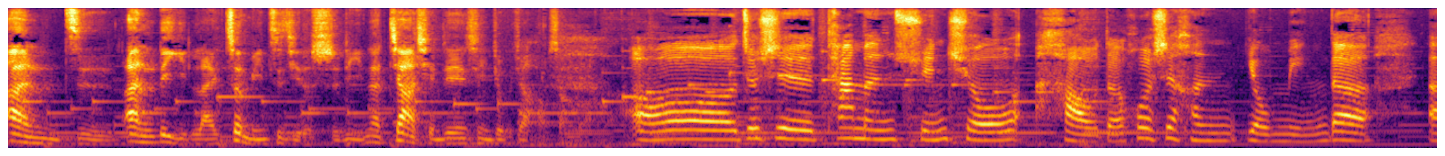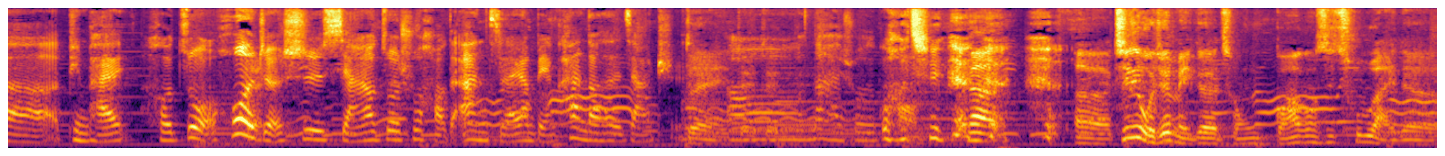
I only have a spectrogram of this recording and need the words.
案子案例来证明自己的实力，那价钱这件事情就比较好商量。哦，就是他们寻求好的或是很有名的，呃，品牌合作，或者是想要做出好的案子来让别人看到它的价值。对对对，那还说得过去。那呃，其实我觉得每个从广告公司出来的，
